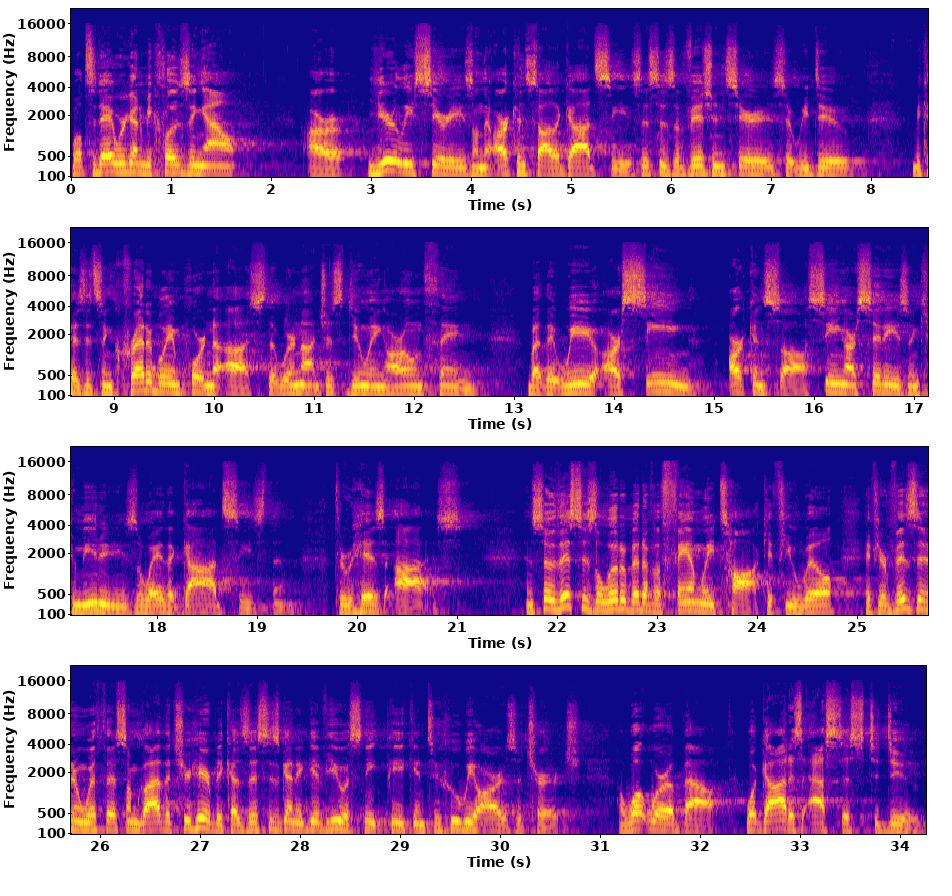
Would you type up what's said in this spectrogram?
Well, today we're going to be closing out our yearly series on the Arkansas that God sees. This is a vision series that we do because it's incredibly important to us that we're not just doing our own thing, but that we are seeing Arkansas, seeing our cities and communities the way that God sees them through His eyes. And so, this is a little bit of a family talk, if you will. If you're visiting with us, I'm glad that you're here because this is going to give you a sneak peek into who we are as a church and what we're about, what God has asked us to do.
